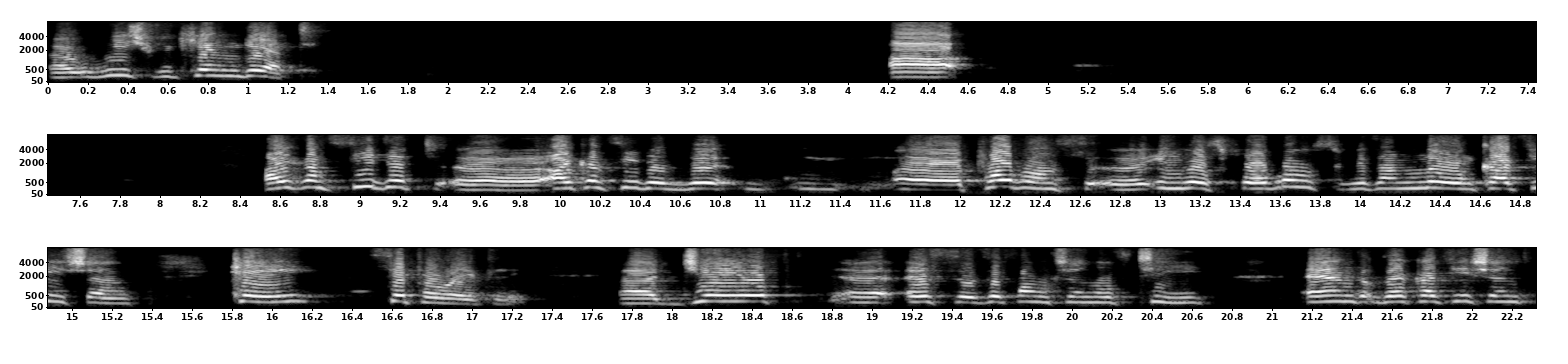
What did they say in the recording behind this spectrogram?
uh, which we can get. Uh, I considered, uh, I considered the uh, problems, inverse problems with unknown coefficient k separately. Uh, j of, uh, as the function of t and the coefficient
